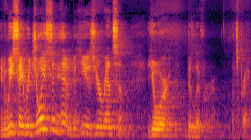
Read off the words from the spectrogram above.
And we say, Rejoice in Him that He is your ransom, your deliverer. Let's pray.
